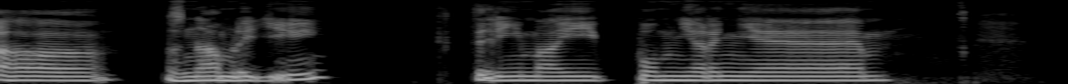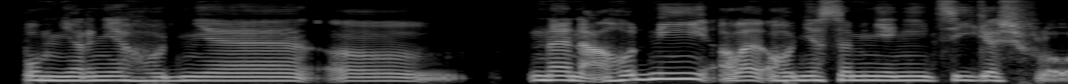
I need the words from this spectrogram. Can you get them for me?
Uh, znám lidi, kteří mají poměrně poměrně hodně uh, ne náhodný, ale hodně se měnící cash flow.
